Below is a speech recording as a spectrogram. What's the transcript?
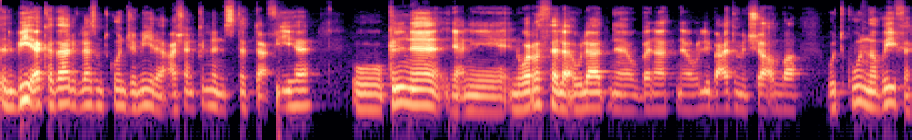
البيئة كذلك لازم تكون جميلة عشان كلنا نستمتع فيها وكلنا يعني نورثها لأولادنا وبناتنا واللي بعدهم إن شاء الله وتكون نظيفة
